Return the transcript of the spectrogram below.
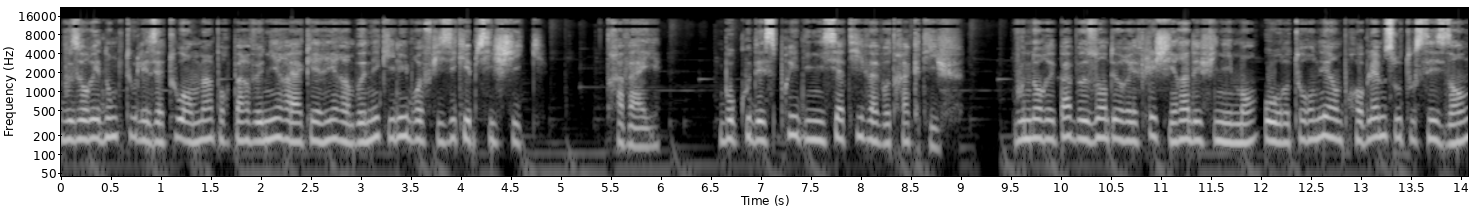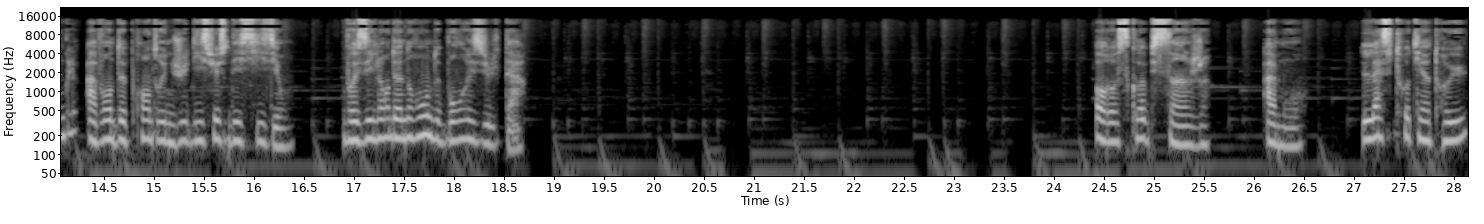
Vous aurez donc tous les atouts en main pour parvenir à acquérir un bon équilibre physique et psychique. Travail. Beaucoup d'esprit d'initiative à votre actif. Vous n'aurez pas besoin de réfléchir indéfiniment ou retourner un problème sous tous ses angles avant de prendre une judicieuse décision. Vos élans donneront de bons résultats. Horoscope singe. Amour. L'astre tru,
